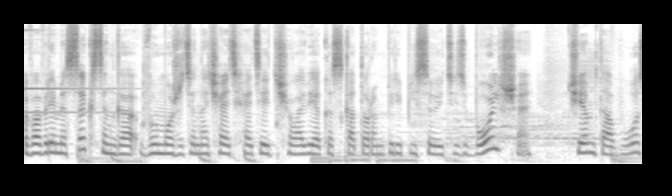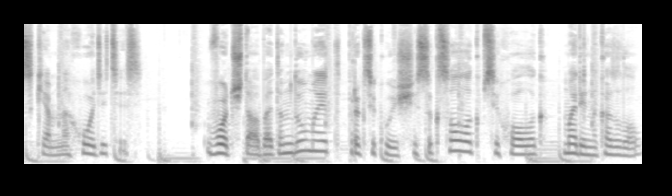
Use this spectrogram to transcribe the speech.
Во время секстинга вы можете начать хотеть человека, с которым переписываетесь больше, чем того, с кем находитесь. Вот что об этом думает практикующий сексолог, психолог Марина Козлова.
